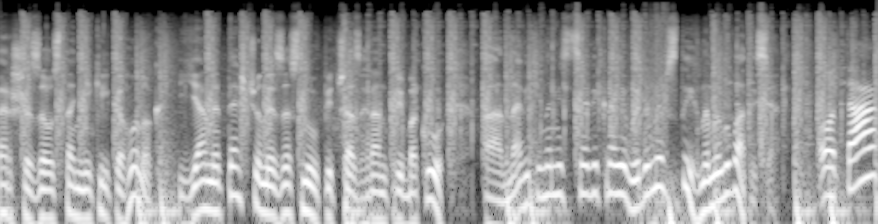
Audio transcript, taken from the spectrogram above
Вперше за останні кілька гонок я не те, що не заснув під час гран-прі Баку, а навіть і на місцеві краєвиди не встиг намилуватися. Отак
